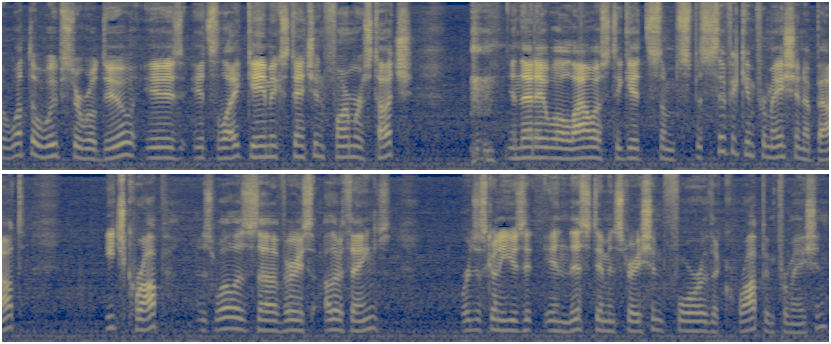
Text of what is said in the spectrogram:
So what the Wopstr will do is it's like Game Extension Farmer's Touch in that it will allow us to get some specific information about each crop as well as uh, various other things. We're just going to use it in this demonstration for the crop information.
